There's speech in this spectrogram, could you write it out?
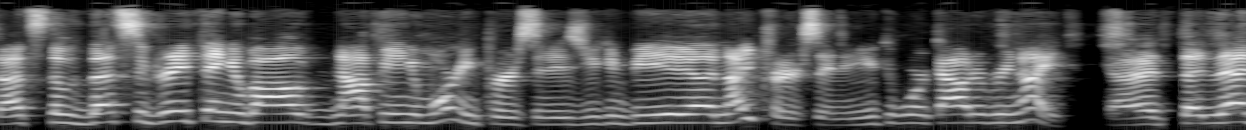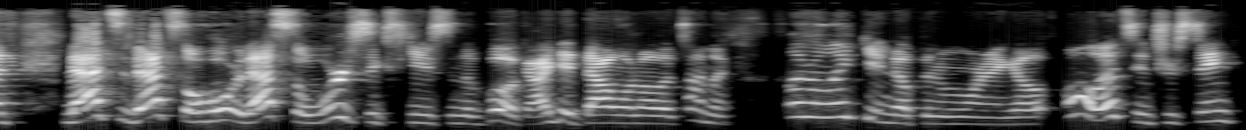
that's the that's the great thing about not being a morning person is you can be a night person and you can work out every night. Uh, that, that that's that's the whole that's the worst excuse in the book. I get that one all the time. Like I don't like getting up in the morning. I go, oh, that's interesting.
